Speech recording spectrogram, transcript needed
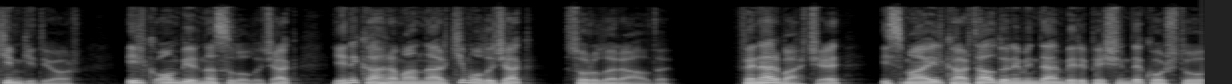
kim gidiyor, ilk 11 nasıl olacak, yeni kahramanlar kim olacak soruları aldı. Fenerbahçe, İsmail Kartal döneminden beri peşinde koştuğu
